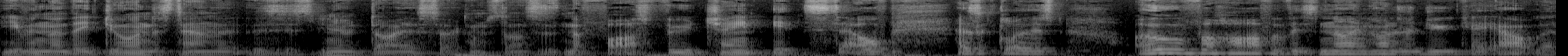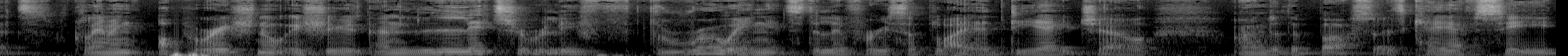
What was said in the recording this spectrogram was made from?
even though they do understand that this is, you know, dire circumstances. And the fast food chain itself has closed over half of its 900 UK outlets, claiming operational issues and literally throwing its delivery supplier DHL under the bus. So it's KFC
